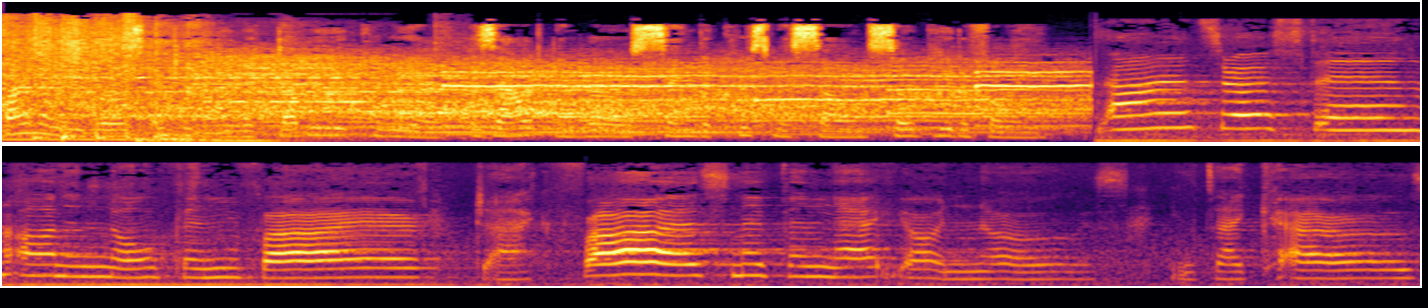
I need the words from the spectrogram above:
Finally Rosé interview with W Christmas song so beautifully. Lions roasting on an open fire. Jack Frost nipping at your nose. Yuletide carols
